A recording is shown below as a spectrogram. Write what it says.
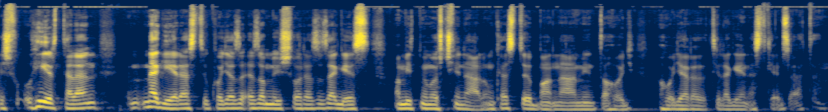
és hirtelen megéreztük, hogy ez, ez a műsor, ez az egész, amit mi most csinálunk, ez több annál, mint ahogy, ahogy eredetileg én ezt képzeltem.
